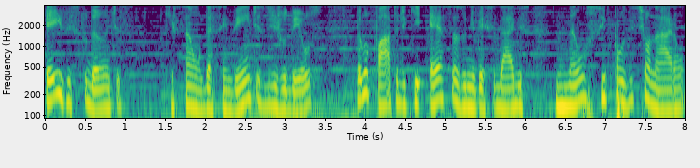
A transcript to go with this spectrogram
ex-estudantes que são descendentes de judeus pelo fato de que essas universidades não se posicionaram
